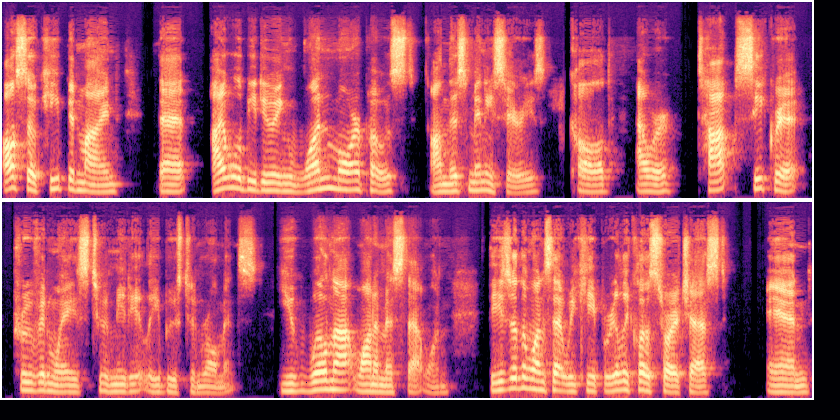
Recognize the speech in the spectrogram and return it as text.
Also, keep in mind that I will be doing one more post on this mini series called Our Top Secret proven ways to immediately boost enrollments. You will not want to miss that one. These are the ones that we keep really close to our chest. And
